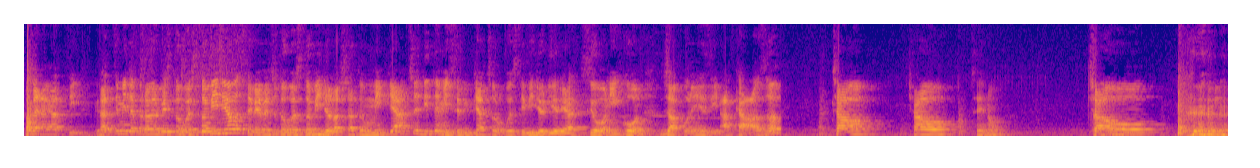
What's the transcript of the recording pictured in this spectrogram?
Vabbè ragazzi grazie mille per aver visto questo video. Se vi è piaciuto questo video lasciate un mi piace. Ditemi se vi piacciono questi video di reazioni con giapponesi a caso ciao ciao sì no? Ciao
